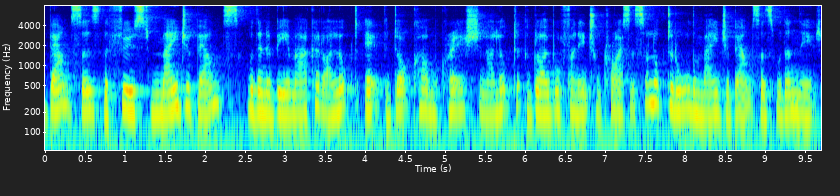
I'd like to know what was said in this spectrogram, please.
bounces, the first major bounce within a bear market. I looked at the dot com crash and I looked at the global financial crisis. I looked at all the major bounces within that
